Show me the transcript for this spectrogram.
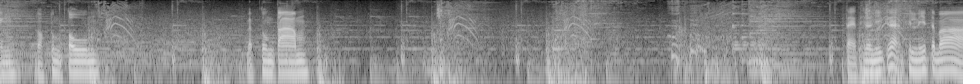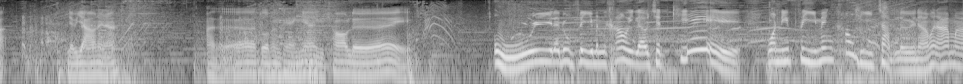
งๆดอกตุ่มๆแบบตุ่มตามแต่ทีละนิดก็ได้ทีละนิดแต่ว่ายาวๆหน่อยนะ เออ ตัวแพงๆเนี่ยอยู่ชอบเลย อุ้ยแล้วดูฟรีมันเข้าอีกแล้วเช็ดเควันนี้ฟรีแม่งเข้าดีจัดเลยนะเมื่อนะมา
